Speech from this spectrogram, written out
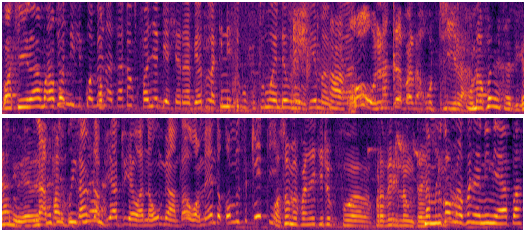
Wakiinama hapa nilikwambia nataka kufanya biashara ya viatu lakini sikukutuma uende uniibie maviatu. Oh, nakabala hotila. unafanya kazi gani wewe? Napanguzanga viatu ya wanaume ambao wameenda kwa msikiti. Wasa umefanya kitu for, for a very long time. Na mlikuwa mnafanya nini hapa?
